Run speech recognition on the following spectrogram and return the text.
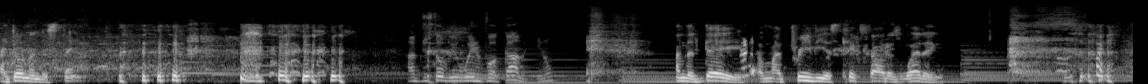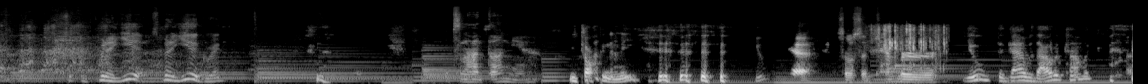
I don't understand. I'm just over here waiting for a comic, you know? On the day of my previous Kickstarter's wedding. It's been a year. It's been a year, Greg. it's not done yet. You talking to me? you? Yeah. So September, You, the guy without a comic?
